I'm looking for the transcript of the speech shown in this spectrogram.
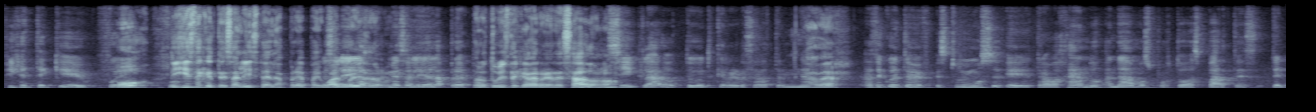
Fíjate que fue. O fue- dijiste que te saliste de la prepa, me igual, salí, de para la, me salí de la prepa. pero tuviste que haber regresado, ¿no? Sí, claro, tuve que regresar a terminar. A ver, Haz de cuenta, me- estuvimos eh, trabajando, andábamos por todas partes. Te-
